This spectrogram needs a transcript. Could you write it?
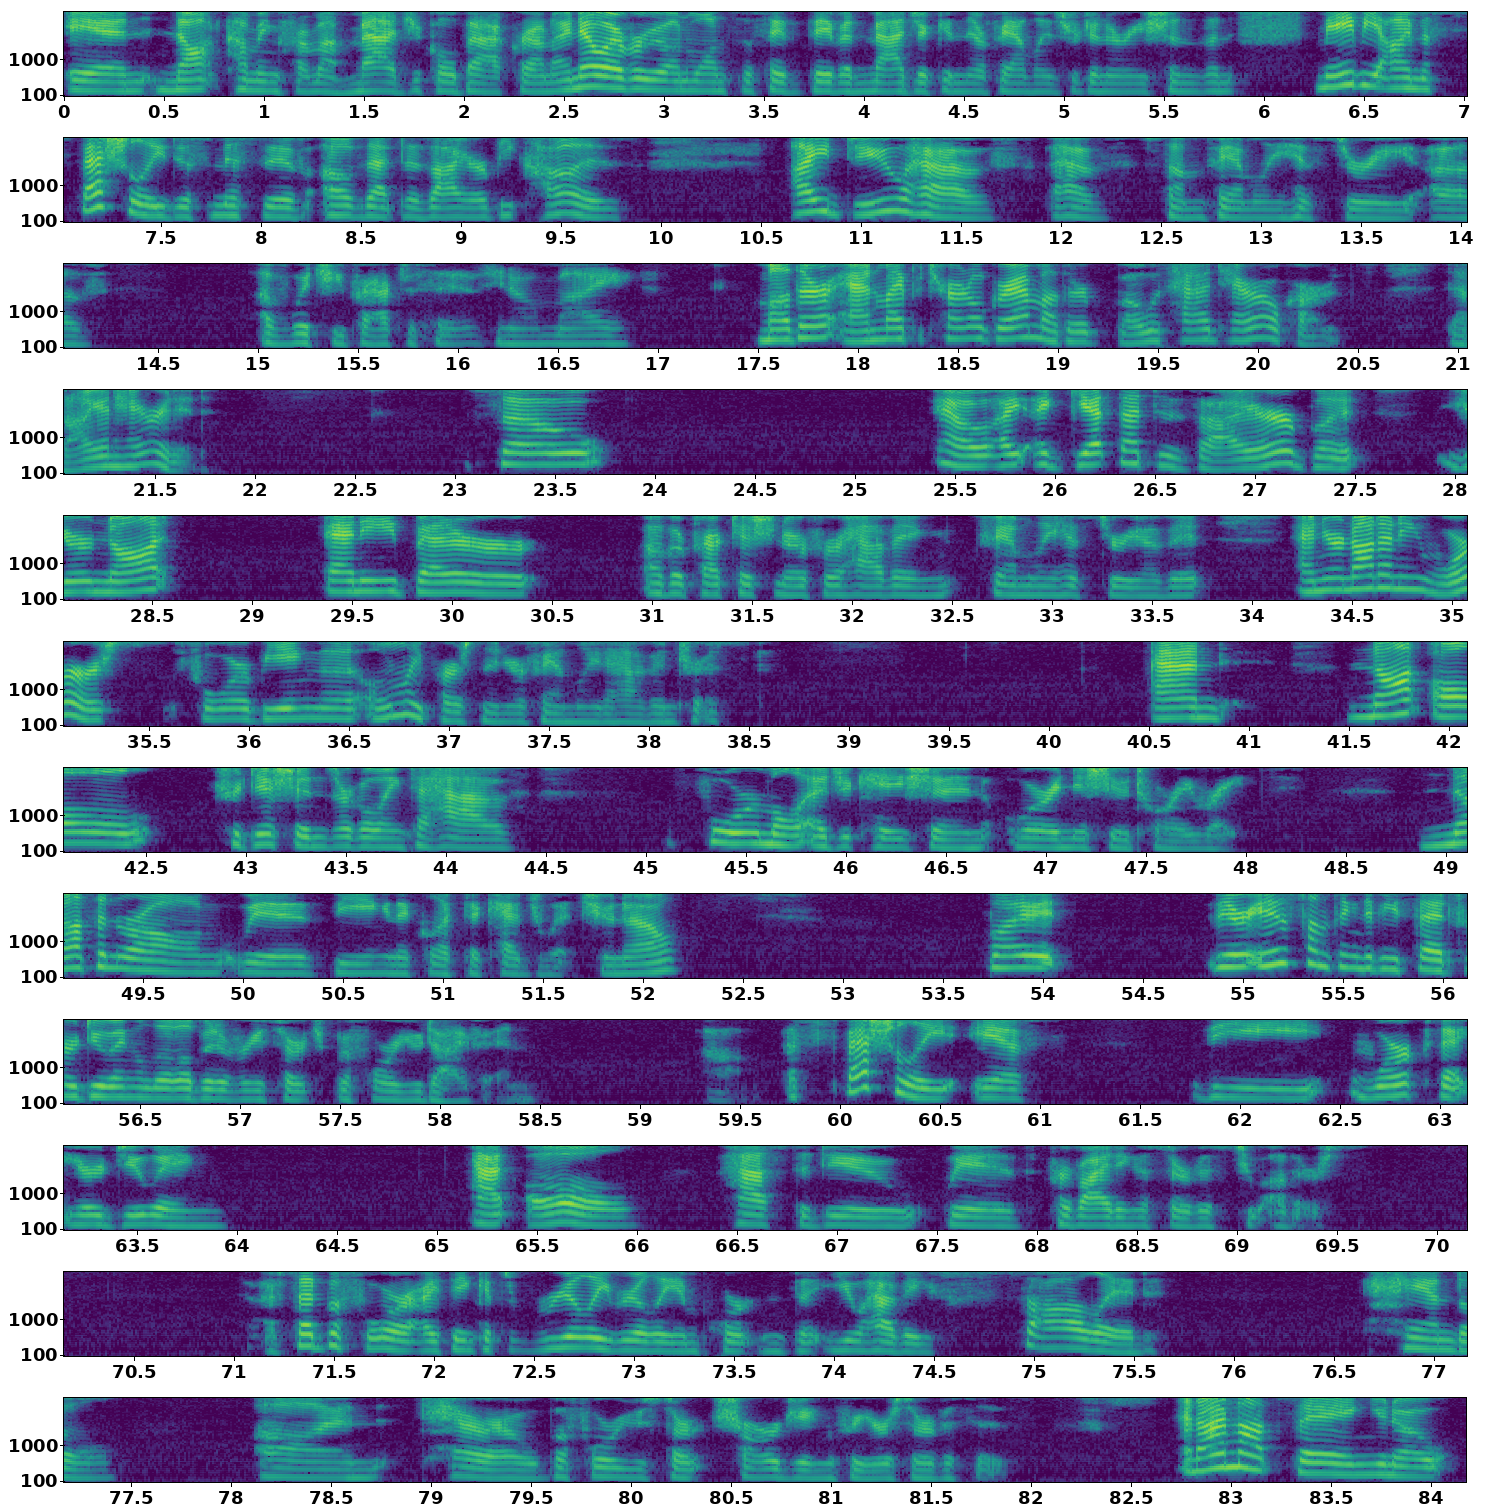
in not coming from a magical background. I know everyone wants to say that they've had magic in their families for generations, and maybe I'm especially dismissive of that desire because I do have have some family history of of witchy practices. You know, my mother and my paternal grandmother both had tarot cards that I inherited. So, you know, I, I get that desire, but you're not any better of a practitioner for having family history of it, and you're not any worse for being the only person in your family to have interest. And not all traditions are going to have formal education or initiatory rites. Nothing wrong with being an eclectic hedge witch, you know? But there is something to be said for doing a little bit of research before you dive in, um, especially if the work that you're doing at all has to do with providing a service to others. I've said before, I think it's really, really important that you have a solid handle on tarot before you start charging for your services. And I'm not saying, you know,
